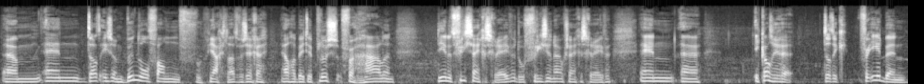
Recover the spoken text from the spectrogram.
Ehm, en dat is een bundel van, ja, laten we zeggen, LHBT verhalen die in het Fries zijn geschreven, door Friesen ook zijn geschreven. En eh, ik kan zeggen dat ik vereerd ben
